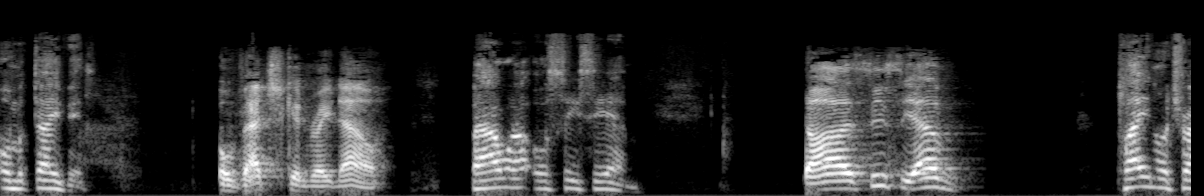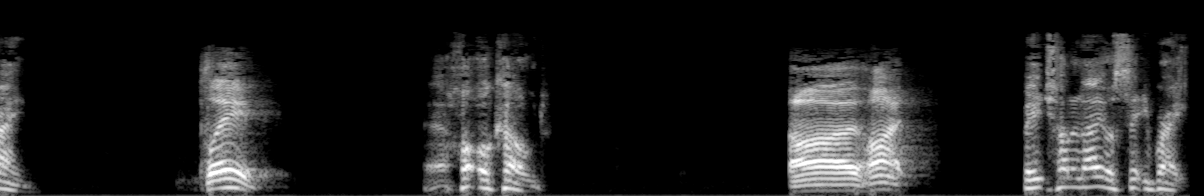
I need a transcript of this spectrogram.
or McDavid? Ovechkin right now. Bauer or CCM? Uh, CCM. Plane or train? Plane. Uh, hot or cold? Uh, hot. Beach holiday or city break?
